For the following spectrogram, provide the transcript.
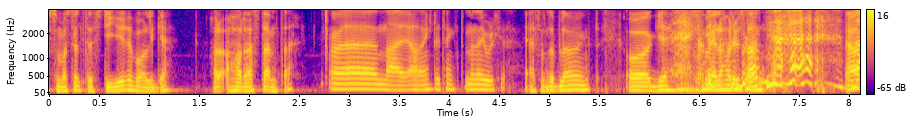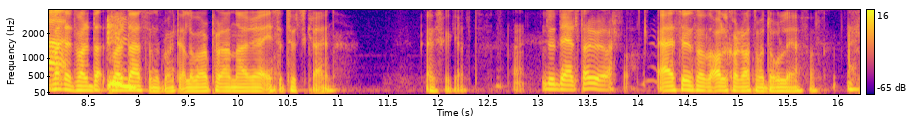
som har stilt til styrevalget. Har, har dere stemt der? Eh, nei, jeg hadde egentlig tenkt det, men jeg gjorde ikke det. Jeg stemte blankt. Og Camilla, har du stemt? Ja, vent litt, Var det deg var det der jeg stemte blankt, eller var det på den der eh, instituttsgreien? Jeg husker ikke helt. Du deltar jo i hvert fall. Jeg syns at alle kandidatene var dårlige. i hvert fall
